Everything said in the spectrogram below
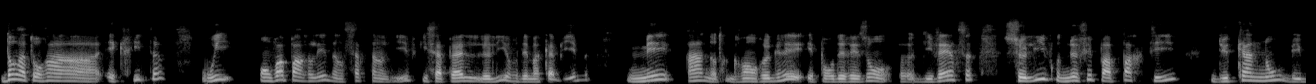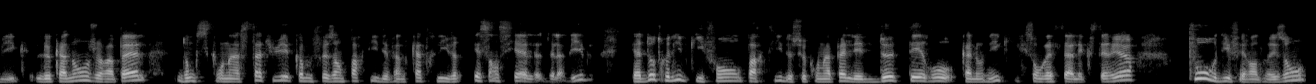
Dans la Torah écrite, oui, on va parler d'un certain livre qui s'appelle le livre des Maccabim, mais à notre grand regret et pour des raisons euh, diverses, ce livre ne fait pas partie du canon biblique. Le canon, je rappelle, donc ce qu'on a statué comme faisant partie des 24 livres essentiels de la Bible. Il y a d'autres livres qui font partie de ce qu'on appelle les deutéro-canoniques, qui sont restés à l'extérieur pour différentes raisons.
